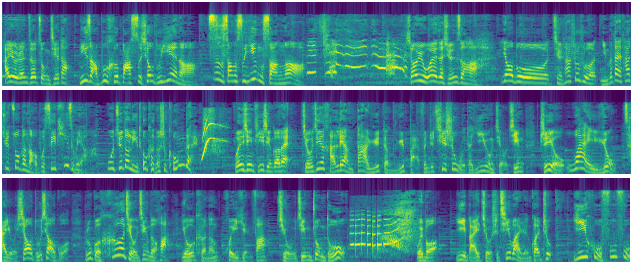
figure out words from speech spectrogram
还有人则总结道：“你咋不喝八四消毒液呢？智商是硬伤啊！”小雨，我也在寻思哈。要不警察叔叔，你们带他去做个脑部 CT 怎么样啊？我觉得里头可能是空的。温馨提醒各位，酒精含量大于等于百分之七十五的医用酒精，只有外用才有消毒效果。如果喝酒精的话，有可能会引发酒精中毒。微博一百九十七万人关注，医护夫妇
